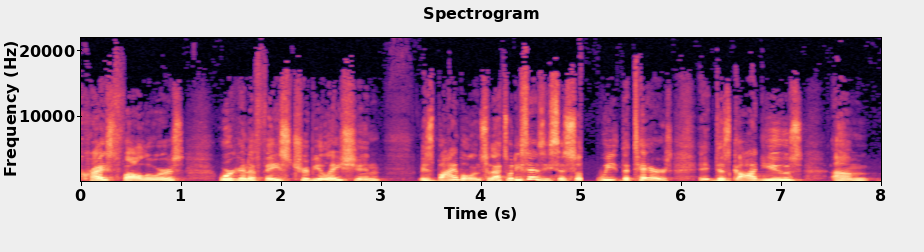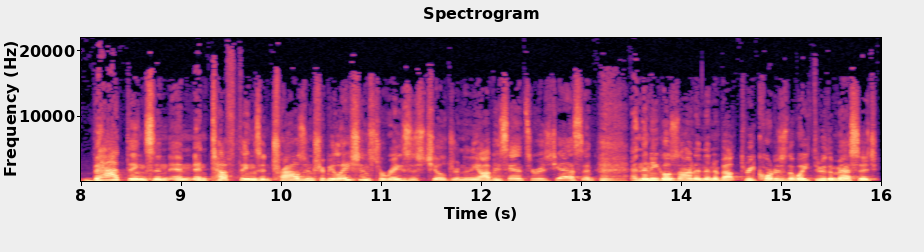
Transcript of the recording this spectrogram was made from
Christ followers, we're going to face tribulation is Bible. And so that's what he says. He says, So we, the tares, does God use um, bad things and, and, and tough things and trials and tribulations to raise his children? And the obvious answer is yes. And, and then he goes on, and then about three quarters of the way through the message,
